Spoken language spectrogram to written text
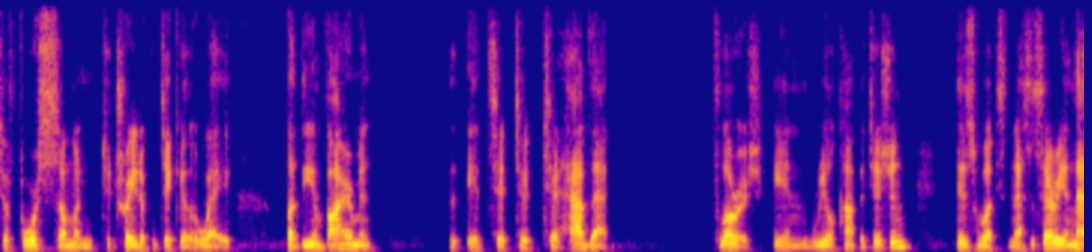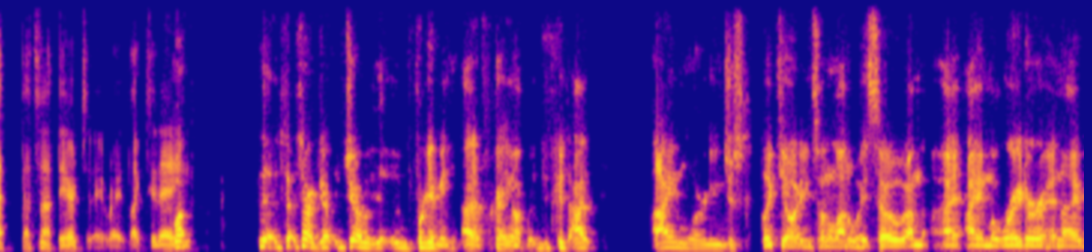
to force someone to trade a particular way, but the environment it to to to have that flourish in real competition is what's necessary, and that that's not there today, right? Like today. Well, sorry, Joe, Joe. Forgive me uh, for cutting you off, because I I am learning just like the audience in a lot of ways. So I'm I, I am a writer and I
